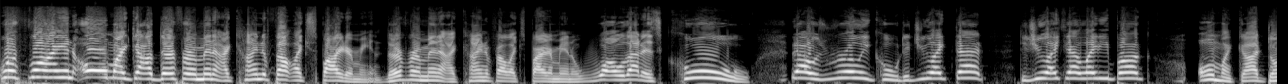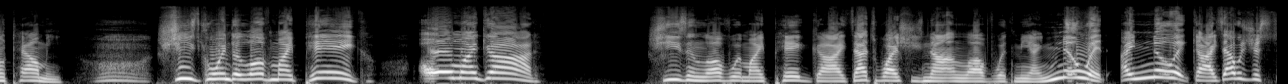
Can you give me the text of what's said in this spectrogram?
We're flying. Oh my god, there for a minute, I kind of felt like Spider-Man. There for a minute, I kind of felt like Spider-Man. Whoa, that is cool. That was really cool. Did you like that? Did you like that, Ladybug? Oh my god, don't tell me. She's going to love my pig. Oh my god. She's in love with my pig, guys. That's why she's not in love with me. I knew it. I knew it, guys. That was just,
